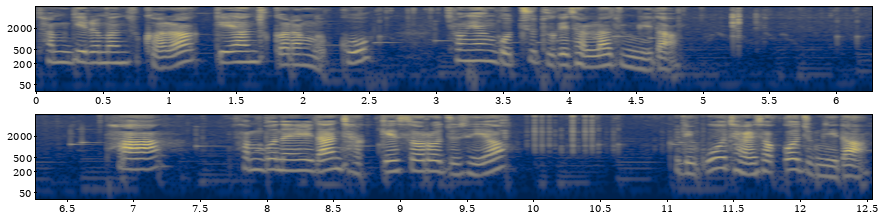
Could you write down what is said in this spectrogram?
참기름 1숟가락, 깨 1숟가락 넣고 청양고추 2개 잘라줍니다. 파 3분의 1단 작게 썰어주세요. 그리고 잘 섞어줍니다.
